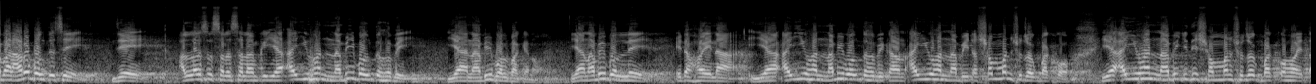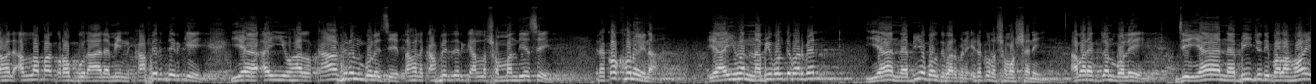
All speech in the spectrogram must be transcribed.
আবার আরও বলতেছে যে, আল্লাহ রসুল সাল্লাহ সাল্লামকে ইয়া আইহান নাবি বলতে হবে। ইয়া নাবি বলবা কেন? ইয়া নাবি বললে এটা হয় না। ইয়া আইয়ুহান নাবি বলতে হবে, কারণ আইয়ুহান নাবি এটা সম্মান সুযোগ বাক্য। ইয়া আইয়ুহান নাবি যদি সম্মান সুযোগ বাক্য হয়, তাহলে আল্লাহ পাক রব্বুল আলমিন কাফেরদেরকে ইয়া আইয়ুহাল কাফিরুন বলেছে, তাহলে কাফেরদেরকে আল্লাহ সম্মান দিয়েছে। এটা কখনোই না। ইয়া আইয়ুহান নাবি বলতে পারবেন, ইয়া নবীও বলতে পারবেন, এটা কোনো সমস্যা নেই। আবার একজন বলে যে, ইয়া নবী যদি বলা হয়,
